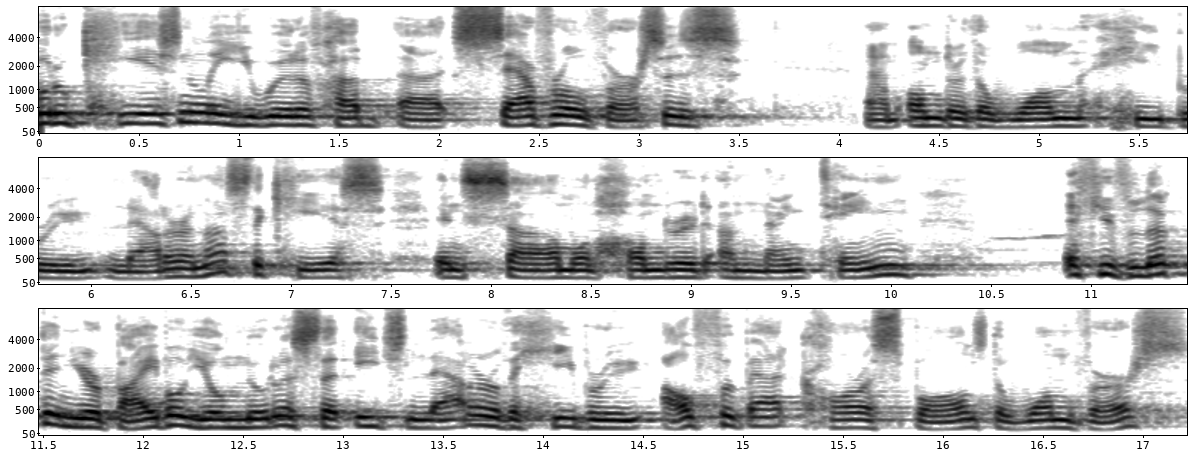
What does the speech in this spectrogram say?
but occasionally you would have had uh, several verses. Um, under the one Hebrew letter. And that's the case in Psalm 119. If you've looked in your Bible, you'll notice that each letter of the Hebrew alphabet corresponds to one verse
